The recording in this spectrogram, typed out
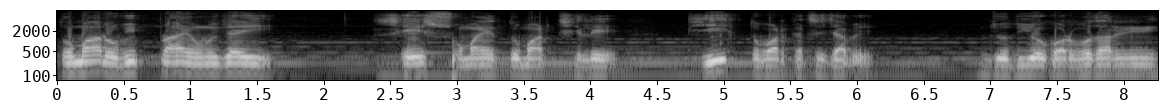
তোমার অভিপ্রায় অনুযায়ী শেষ সময়ে তোমার ছেলে ঠিক তোমার কাছে যাবে। যদিও গর্ভধারিণী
